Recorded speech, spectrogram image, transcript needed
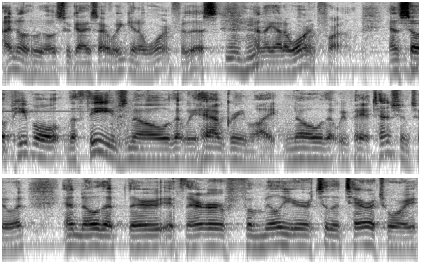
"I know who those two guys are. We can get a warrant for this." Mm-hmm. And they got a warrant for them. And so people, the thieves, know that we have green light, know that we pay attention to it, and know that they're if they're familiar to the territory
